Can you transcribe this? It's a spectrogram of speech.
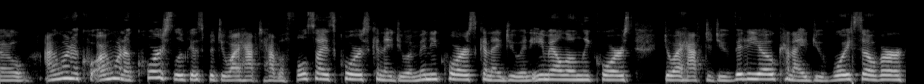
know, I want to, I want a course, Lucas, but do I have to have a full size course? Can I do a mini course? Can I do an email only course? Do I have to do video? Can I do voiceover?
